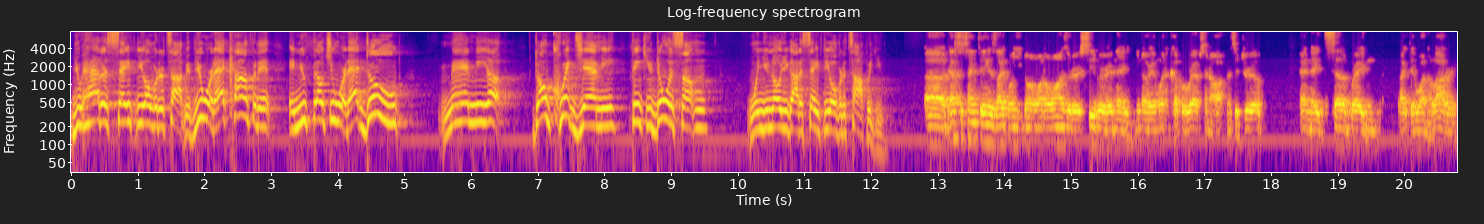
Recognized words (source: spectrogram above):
you had a safety over the top. If you were that confident and you felt you were that dude, man me up. Don't quick jam me, think you're doing something when you know you got a safety over the top of you. Uh, that's the same thing as like when you're doing one on ones with a receiver and they, you know, they win a couple reps in an offensive drill and they celebrating like they won the lottery.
